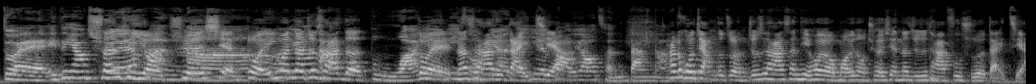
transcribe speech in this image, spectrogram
对，一定要缺、啊、身体有缺陷，对，因为那就是他的补啊，对，那是他的代价要承担啊。他如果讲的准，就是他身体会有某一种缺陷，那就是他付出的代价。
